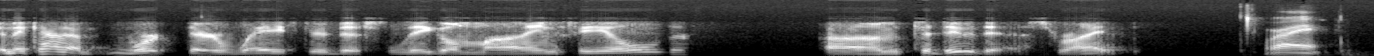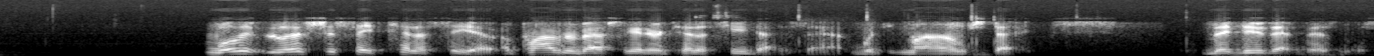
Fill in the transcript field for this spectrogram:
and they kind of work their way through this legal minefield um, to do this, right? Right. Well, let's just say Tennessee. A private investigator in Tennessee does that, which is my home state they do that business,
